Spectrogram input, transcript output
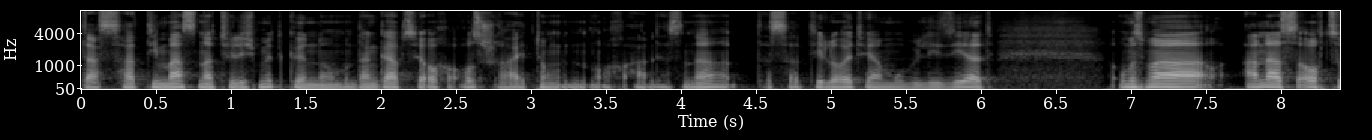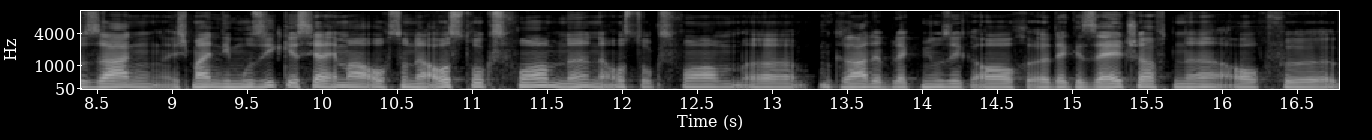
das hat die Massen natürlich mitgenommen. Und dann gab es ja auch Ausschreitungen, auch alles. Ne? Das hat die Leute ja mobilisiert um es mal anders auch zu sagen, ich meine, die Musik ist ja immer auch so eine Ausdrucksform, ne? eine Ausdrucksform, äh, gerade Black Music auch äh, der Gesellschaft, ne? auch für,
